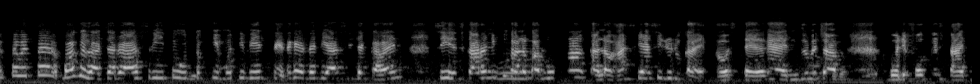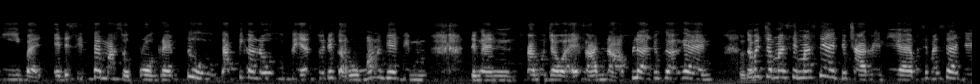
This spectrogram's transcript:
Betul-betul. Baguslah cara Asri tu untuk keep motivated kan tadi Asri cakap kan. Si sekarang ni pun Hmm. kalau kat rumah, kalau Asri Asri duduk kat hostel kan. So macam boleh fokus study but at the same time masuk program tu. Tapi kalau untuk yang student kat rumah dia di, dengan tanggungjawab as anak pula juga kan. So macam masing-masing ada cara dia, masing-masing ada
